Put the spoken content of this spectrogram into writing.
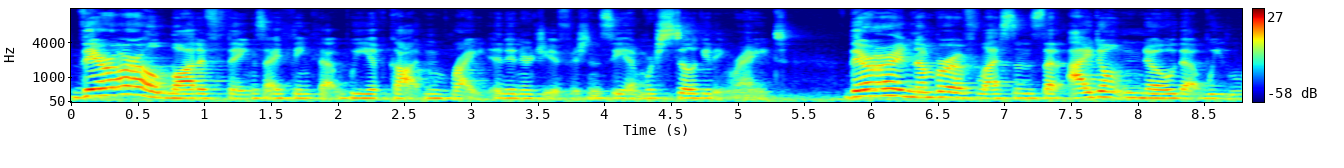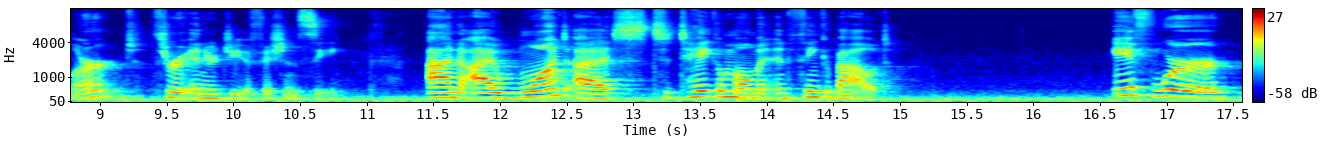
There are a lot of things I think that we have gotten right in energy efficiency, and we're still getting right. There are a number of lessons that I don't know that we learned through energy efficiency. And I want us to take a moment and think about if we're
